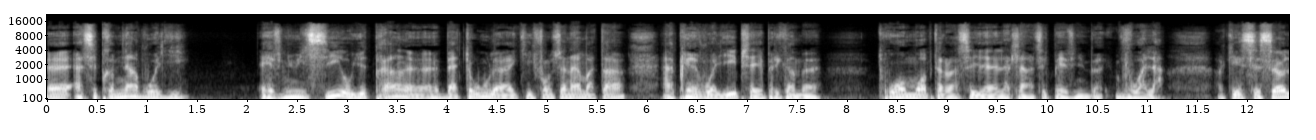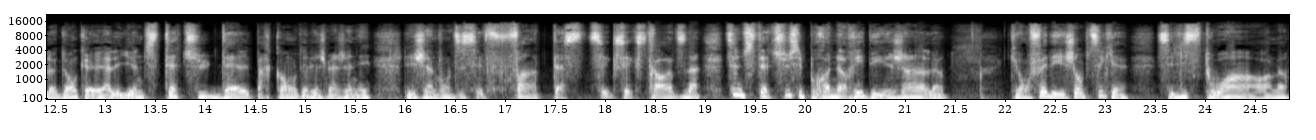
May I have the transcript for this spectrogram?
Euh, elle s'est promenée en voilier. Elle est venue ici, au lieu de prendre un, bateau là, qui fonctionnait à moteur, elle a pris un voilier, puis ça pris comme euh, trois mois pour traverser la- l'Atlantique, puis voilà. OK, c'est ça. Là, donc, euh, il y a une statue d'elle, par contre. Et là, j'imagine, les, les jeunes vont dire, c'est fantastique, c'est extraordinaire. Tu une statue, c'est pour honorer des gens là qui ont fait des choses. Tu sais, c'est l'histoire, là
